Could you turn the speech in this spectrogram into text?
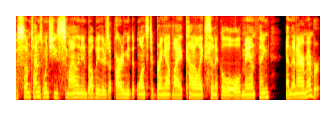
sometimes when she's smiling and bubbly, there's a part of me that wants to bring out my kind of like cynical old man thing. And then I remember,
